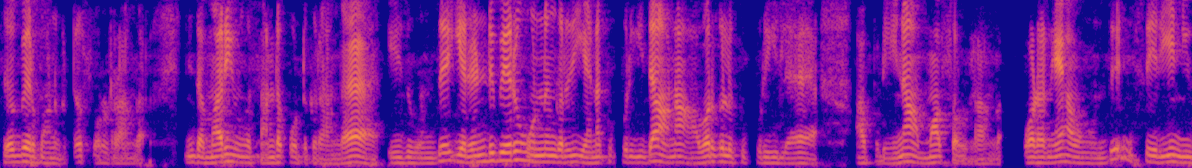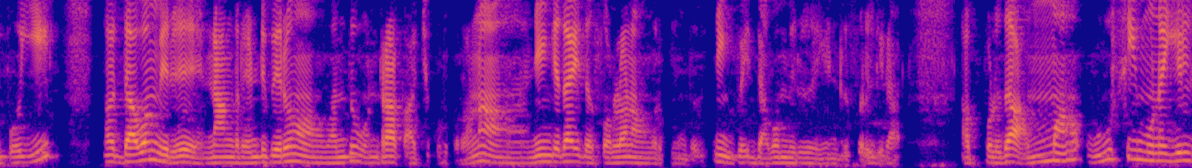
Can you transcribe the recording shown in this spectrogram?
சிவபெருமானுக்கிட்ட சொல்கிறாங்க இந்த மாதிரி இவங்க சண்டை போட்டுக்கிறாங்க. இது வந்து ரெண்டு பேரும் ஒன்றுங்கிறது எனக்கு புரியுது. ஆனால் அவர்களுக்கு புரியல அப்படின்னு அம்மா சொல்கிறாங்க உடனே அவங்க வந்து சரி நீ போய் தவம் இரு. நாங்கள் ரெண்டு பேரும் வந்து ஒன்றாக காய்ச்சி கொடுக்குறோன்னா நீங்கள் தான் இதை சொல்லணும் அவங்களுக்கு. நீங்கள் போய் தவம் இரு என்று சொல்கிறார். அப்பொழுது அம்மா ஊசி முனையில்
